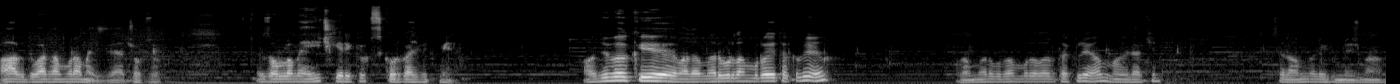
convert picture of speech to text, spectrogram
Abi duvardan vuramayız ya çok zor. Zorlamaya hiç gerek yok skor kaybetmeyelim. Hadi bakayım adamlar buradan buraya takılıyor. Adamlar buradan buraları takılıyor ama ve lakin. Selamünaleyküm Necmi abi.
